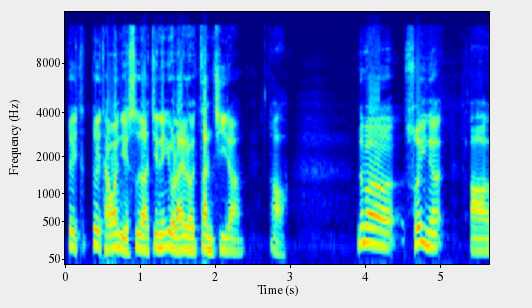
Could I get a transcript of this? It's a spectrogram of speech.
对对，台湾也是啊。今天又来了战机啦，啊。那么，所以呢，啊，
